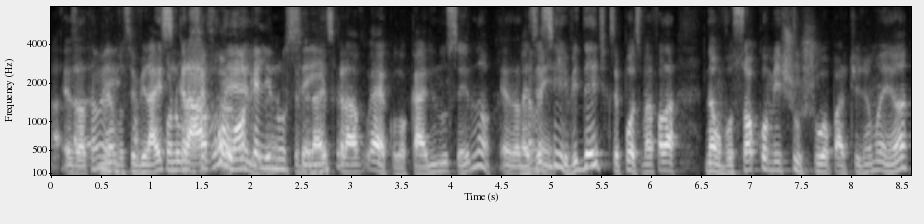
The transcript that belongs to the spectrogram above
a- exatamente. né, Você virar Quando escravo. você coloca dele, ele né? no você virar centro. escravo. É, colocar ele no centro, não. Mas Exatamente. assim, evidente que você, pô, você vai falar, não, vou só comer chuchu a partir de amanhã,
